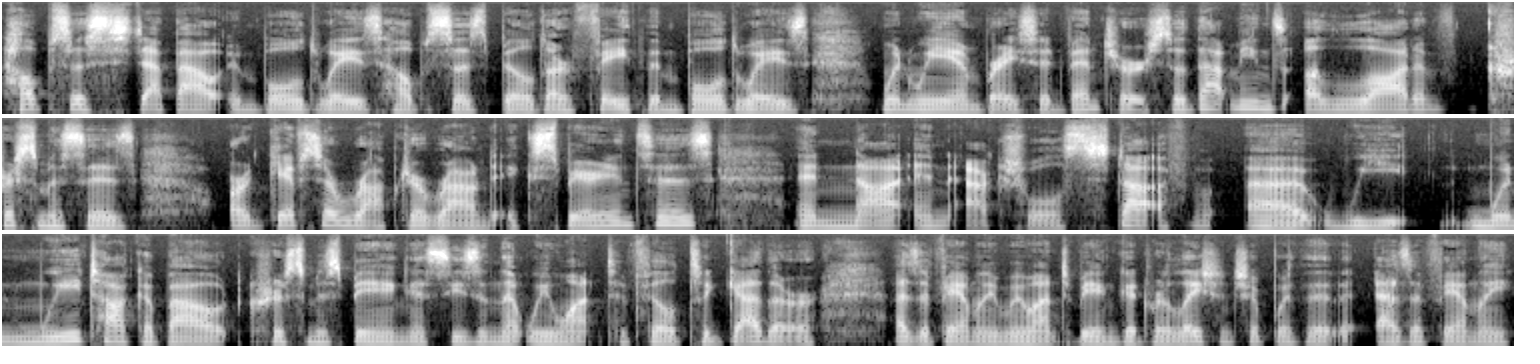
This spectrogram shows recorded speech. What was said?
helps us step out in bold ways, helps us build our faith in bold ways when we embrace adventure. So that means a lot of Christmases our gifts are wrapped around experiences and not in actual stuff. Uh, we when we talk about Christmas being a season that we want to fill together as a family, we want to be in good relationship with it as a family,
